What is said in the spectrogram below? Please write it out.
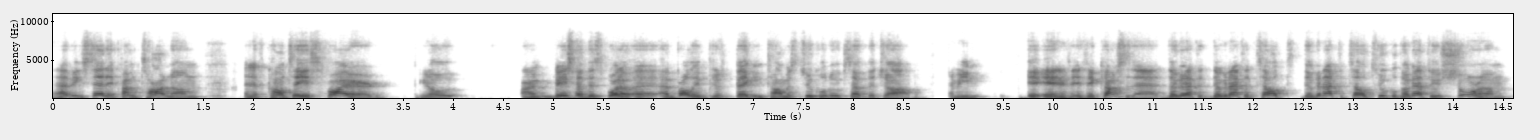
that being said, if I'm Tottenham and if Conte is fired, you know, I'm basically at this point, I, I'm probably just begging Thomas Tuchel to accept the job. I mean, if, if it comes to that, they're gonna have to they're gonna have to tell they're gonna have to tell Tuchel they're gonna have to assure him,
